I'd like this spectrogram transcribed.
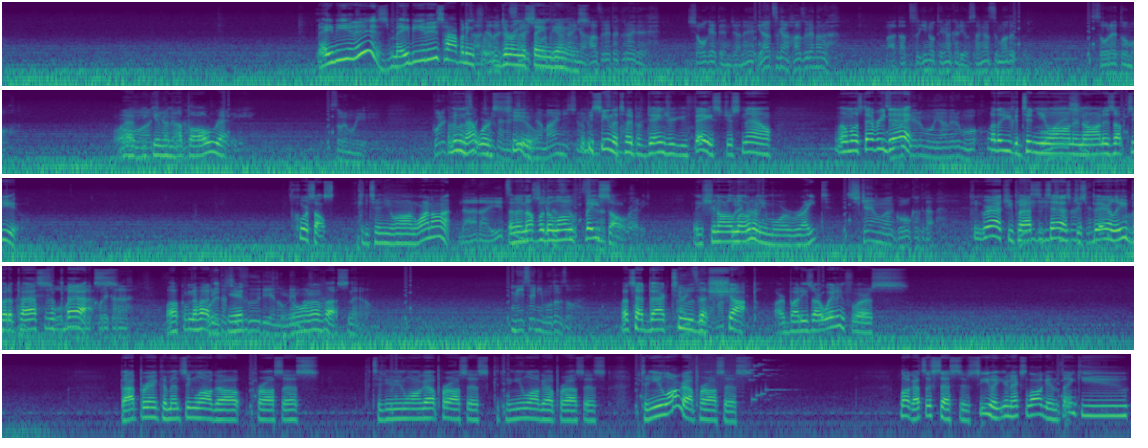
Maybe it is. Maybe it is happening た for, during the same games. しょげてんじゃねえ奴が外れならまた次の手がかりを探すまでそれとも Or have you given up already? それもいい I mean, は that works too. You'll う be に seeing the type of danger you faced just now almost every day. Whether you continue on or not is up to you. Of course, I'll continue on. Why not? Then enough with the 試 long face と already. At least you're not alone anymore, right? Congrats, you passed the test, just barely, but a pass is a pass. Welcome to Huddy, kid. You're one of us now. Let's head back to the shop. Our buddies are waiting for us. Batbran commencing logout process. Continuing logout process. Continuing logout process. Continuing logout process. Logout successful. See you at your next login. Thank you.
